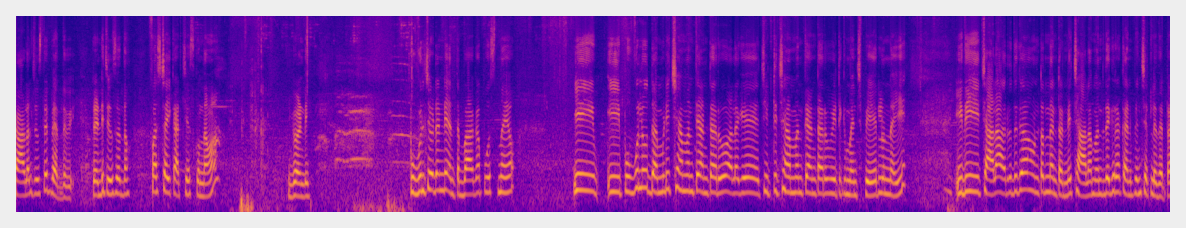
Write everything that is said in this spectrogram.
కాడలు చూస్తే పెద్దవి. రెండు చూసేద్దాం. ఫస్ట్ అవి కట్ చేసుకుందామా? ఇగోండి. పువ్వులు చూడండి ఎంత బాగా పూస్తున్నాయో. ఈ ఈ పువ్వులు దమ్మిడి చామంతి అంటారు అలాగే చిట్టి చామంతి అంటారు వీటికి మంచి పేర్లు ఉన్నాయి ఇది చాలా అరుదుగా ఉంటుందంటండి. చాలా మంది దగ్గర కనిపించట్లేదట.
